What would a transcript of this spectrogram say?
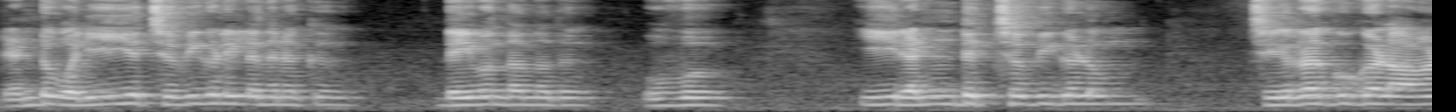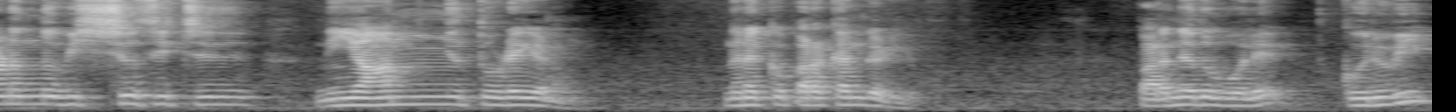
രണ്ട് വലിയ ചെവികളില്ല നിനക്ക്? ദൈവം തന്നത്? ഉവ് ഈ രണ്ട് ചെവികളും ചിറകുകളാണെന്ന് വിശ്വസിച്ച് നീ ആഞ്ഞു തുഴയണം. നിനക്ക് പറക്കാൻ കഴിയും. പറഞ്ഞതുപോലെ കുരുവി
